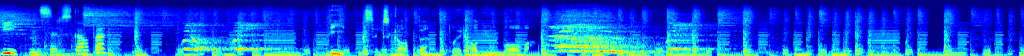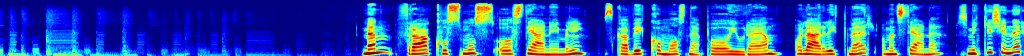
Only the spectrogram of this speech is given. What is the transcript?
Vitenselskapet. Vitenselskapet på Radio Nova. Men fra kosmos og stjernehimmelen skal vi komme oss ned på jorda igjen og lære litt mer om en stjerne som ikke skinner,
